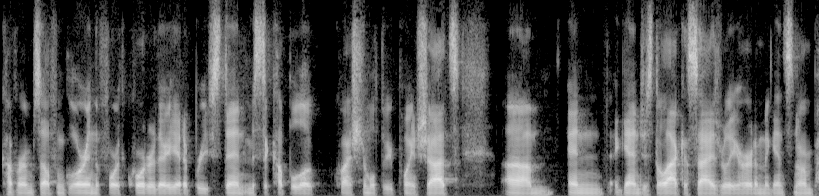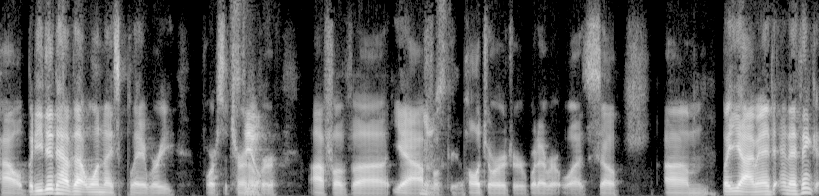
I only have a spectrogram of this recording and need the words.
cover himself in glory in the fourth quarter there he had a brief stint missed a couple of questionable three point shots um, and again, just the lack of size really hurt him against Norm Powell. But he did have that one nice play where he forced a Steal. turnover off of uh, yeah, off of steal. Paul George or whatever it was. So, um, but yeah, I mean, and I think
